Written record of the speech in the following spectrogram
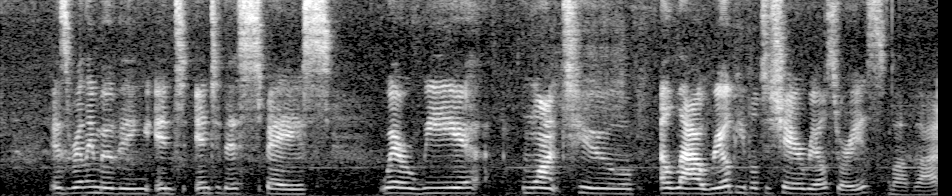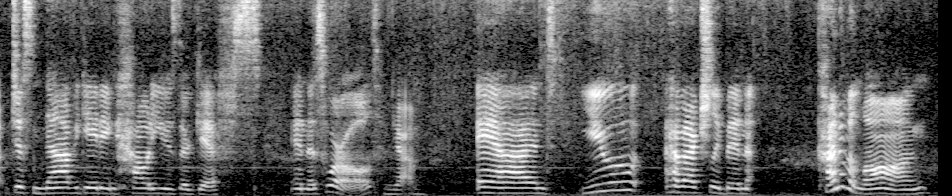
is really moving into, into this space where we want to allow real people to share real stories. Love that. Just navigating how to use their gifts in this world. Yeah. And you have actually been kind of along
